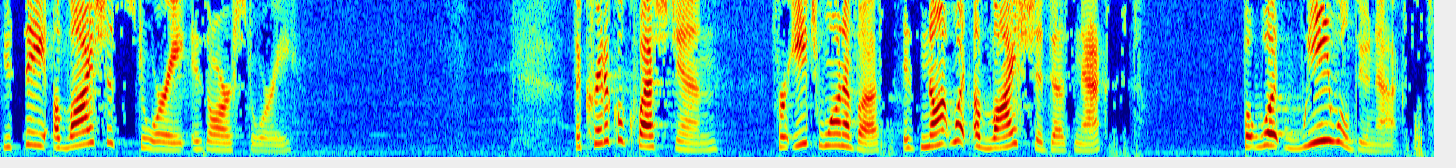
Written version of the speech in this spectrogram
You see, Elisha's story is our story. The critical question for each one of us is not what Elisha does next, but what we will do next.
